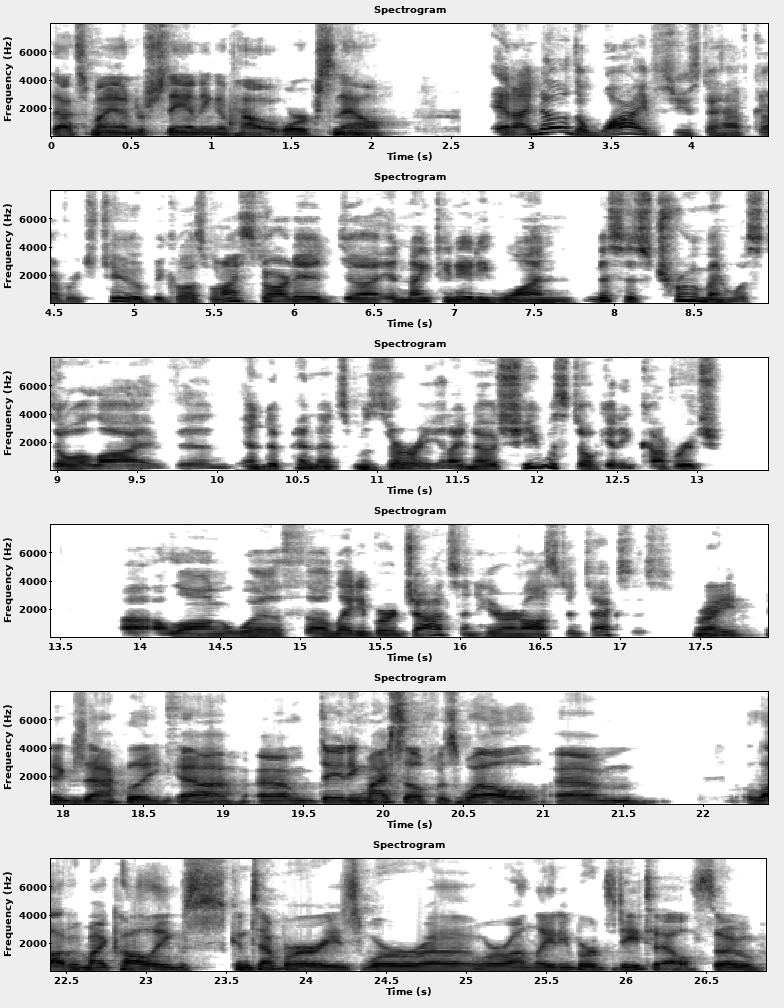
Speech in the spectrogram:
that's my understanding of how it works now. And I know the wives used to have coverage too, because when I started uh, in 1981, Mrs. Truman was still alive in Independence, Missouri, and I know she was still getting coverage uh, along with uh, Lady Bird Johnson here in Austin, Texas. Right, exactly. Yeah, um, dating myself as well. Um, a lot of my colleagues, contemporaries, were uh, were on Lady Bird's detail. So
